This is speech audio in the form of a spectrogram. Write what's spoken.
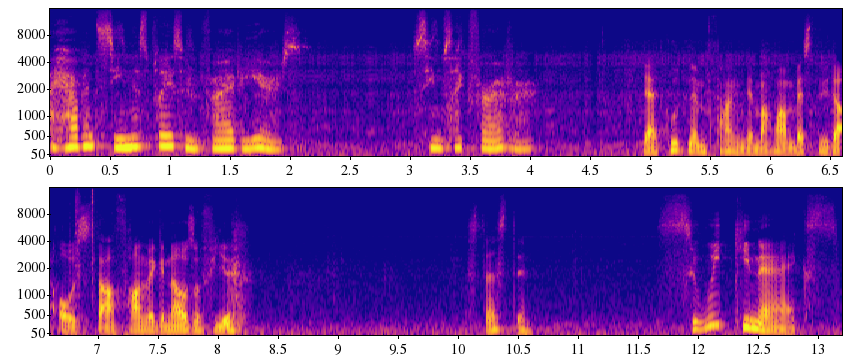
I haven't seen this place in five years. Seems like forever. Der hat guten Empfang. Den machen wir am besten wieder aus. Da fahren wir genauso viel. Was ist das denn? Sweekinacks.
